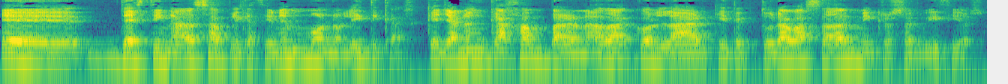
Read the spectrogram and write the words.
eh, destinadas a aplicaciones monolíticas, que ya no encajan para nada con la arquitectura basada en microservicios.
